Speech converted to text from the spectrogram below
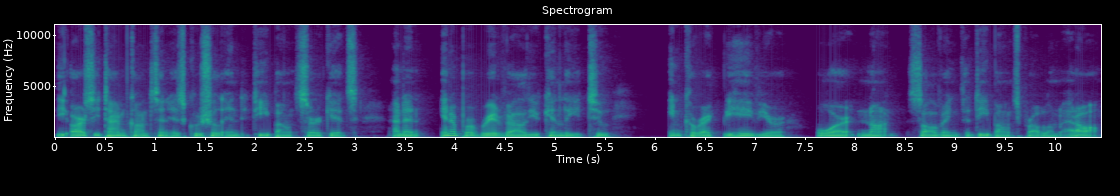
The RC time constant is crucial in debounce circuits, and an inappropriate value can lead to incorrect behavior or not solving the debounce problem at all.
